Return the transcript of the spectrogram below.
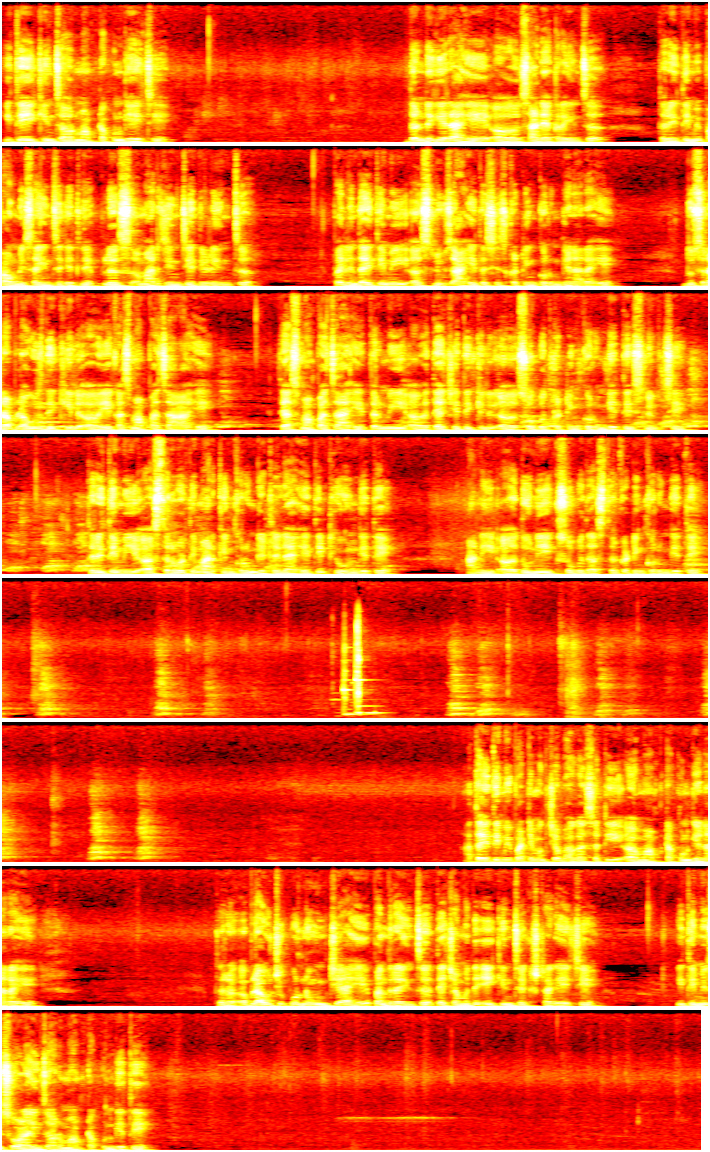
इथे एक इंचावर माप टाकून घ्यायचे. दंडगेर आहे साडे अकरा इंच. तर इथे मी पावणे सहा इंच घेतले प्लस मार्जिनचे दीड इंच. पहिल्यांदा इथे मी स्लीव्ज आहे तसेच कटिंग करून घेणार आहे. दुसरा ब्लाऊज देखील एकाच मापाचा आहे. त्याच मापाचा आहे तर मी त्याचे देखील सोबत कटिंग करून घेते स्लीवचे तर इथे मी अस्तरवरती मार्किंग करून घेतलेले आहे ते ठेवून घेते. आणि दोन्ही एकसोबत अस्तर कटिंग करून घेते. आता इथे मी पाठीमागच्या भागासाठी माप टाकून घेणार आहे. तर ब्लाऊजची पूर्ण उंची आहे पंधरा इंच त्याच्यामध्ये एक इंच एक्स्ट्रा घ्यायचे. इथे मी सोळा इंचावर माप टाकून घेते.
